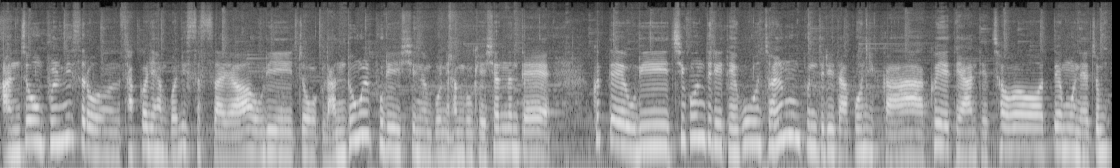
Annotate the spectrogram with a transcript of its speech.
안 좋은 불미스러운 사건이 한 번 있었어요. 우리 좀 난동을 부리시는 분이 한 분 계셨는데 그때 우리 직원들이 대부분 젊은 분들이다 보니까 그에 대한 대처 때문에 좀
